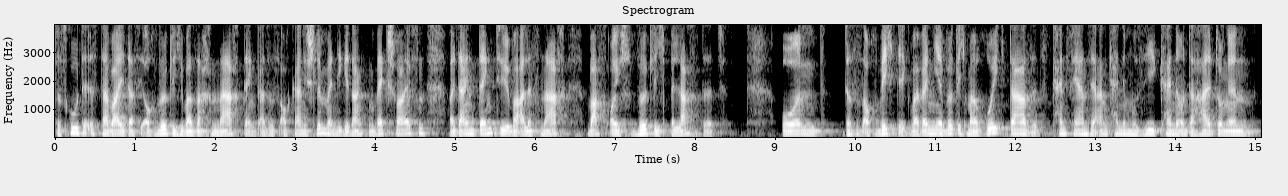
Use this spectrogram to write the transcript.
das Gute ist dabei, dass ihr auch wirklich über Sachen nachdenkt. Also es ist auch gar nicht schlimm, wenn die Gedanken wegschweifen, weil dann denkt ihr über alles nach, was euch wirklich belastet. Und das ist auch wichtig, weil wenn ihr wirklich mal ruhig da sitzt, kein Fernseher an, keine Musik, keine Unterhaltungen,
